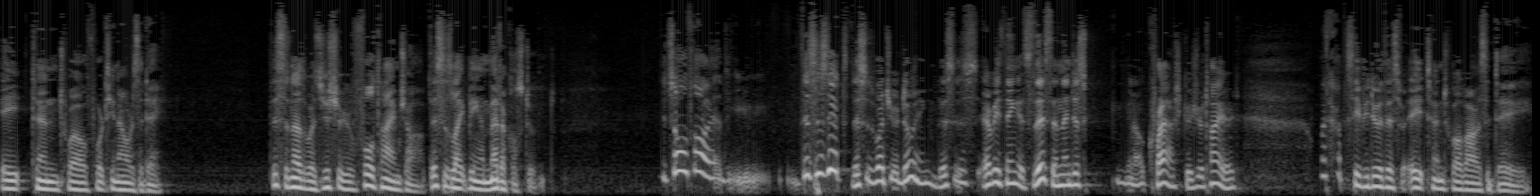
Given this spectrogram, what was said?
8, 10, 12, 14 hours a day? This, in other words, just your full time job. This is like being a medical student. It's all, this is it. This is what you're doing. This is everything. It's this, and then just, you know, crash because you're tired. What happens if you do this for 8, 10, 12 hours a day,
